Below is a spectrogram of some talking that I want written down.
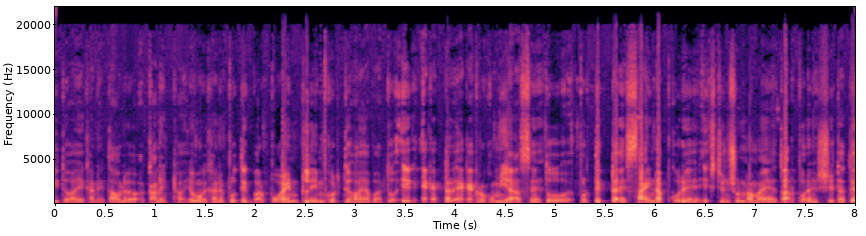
দিতে হয় এখানে তাহলে কানেক্ট হয়। এবং এখানে প্রত্যেকবার পয়েন্ট ক্লেম করতে হয় আবার। তো এক একটার এক এক রকম ইয়ে আছে। তো প্রত্যেকটায় সাইন আপ করে এক্সটেনশন নামায়, তারপরে সেটাতে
